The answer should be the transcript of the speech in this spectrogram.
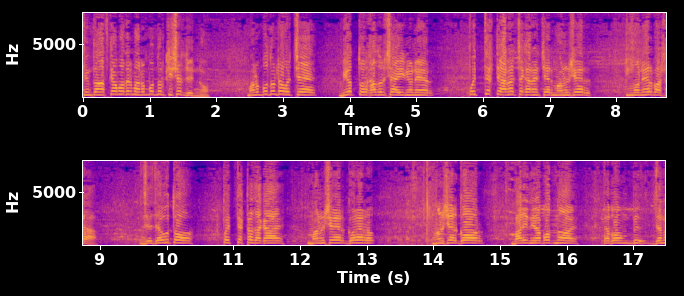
কিন্তু আজকে আমাদের মানববন্ধন কিসের জন্য? মানববন্ধনটা হচ্ছে বৃহত্তর খাদরশাহ ইউনিয়নের প্রত্যেকটা আনাচে কানাচের মানুষের মনের বাসা যে যেহেতু প্রত্যেকটা জায়গায় মানুষের গড়ের মানুষের গড় বাড়ি নিরাপদ নয় এবং যেন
